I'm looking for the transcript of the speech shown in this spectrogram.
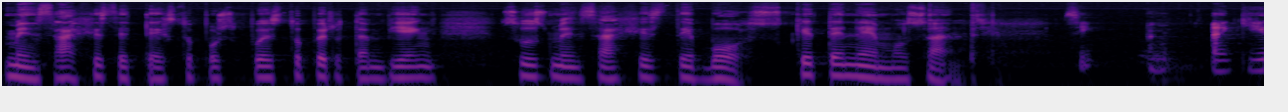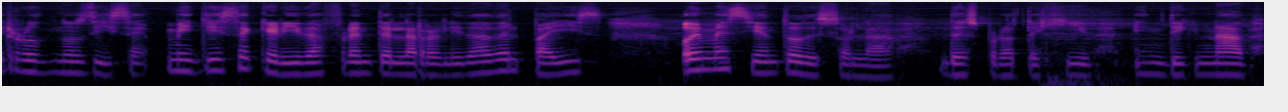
mensajes de texto, por supuesto, pero también sus mensajes de voz. ¿Qué tenemos, Andre? Sí, aquí Ruth nos dice, mi Gise querida, frente a la realidad del país, hoy me siento desolada, desprotegida, indignada,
